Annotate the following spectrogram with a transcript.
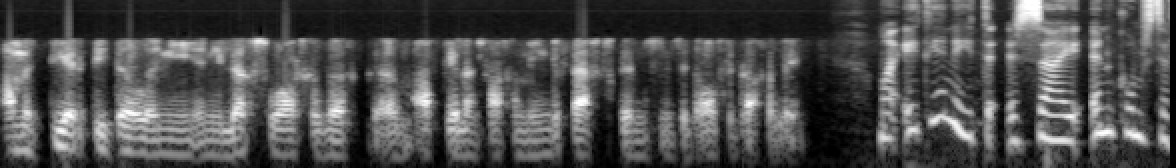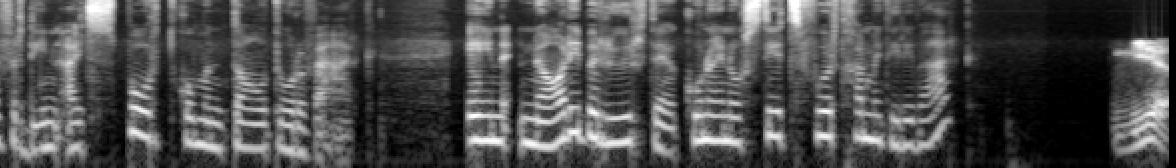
amateur titel in die in die ligswaar gewig um, afdeling van gemengde vegskuns in Suid-Afrika gewen. Maar Etienne het sy inkomste verdien uit sportkommentatorwerk. En na die beroerte kon hy nog steeds voortgaan met hierdie werk? Nee,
